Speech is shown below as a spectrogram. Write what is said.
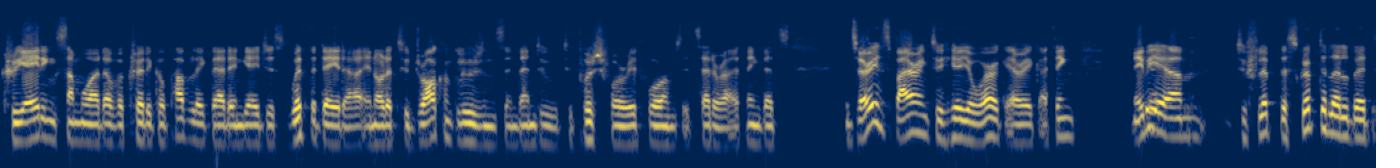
creating somewhat of a critical public that engages with the data in order to draw conclusions and then to to push for reforms, etc. I think that's it's very inspiring to hear your work, Eric. I think maybe yeah. um, to flip the script a little bit.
